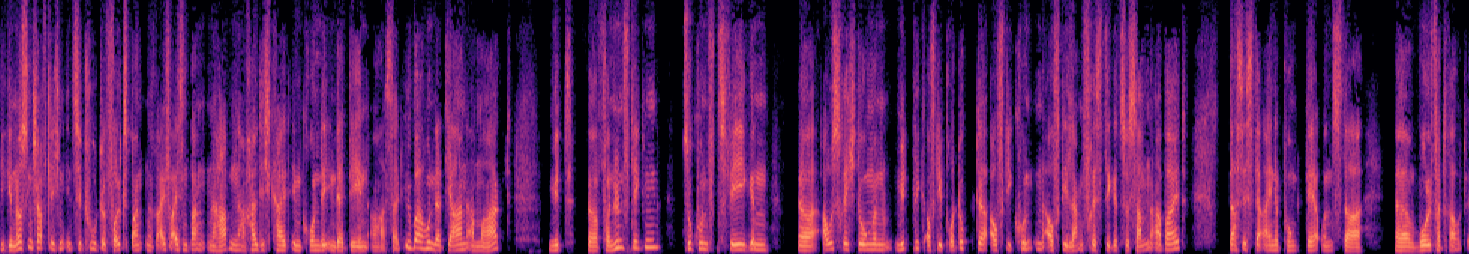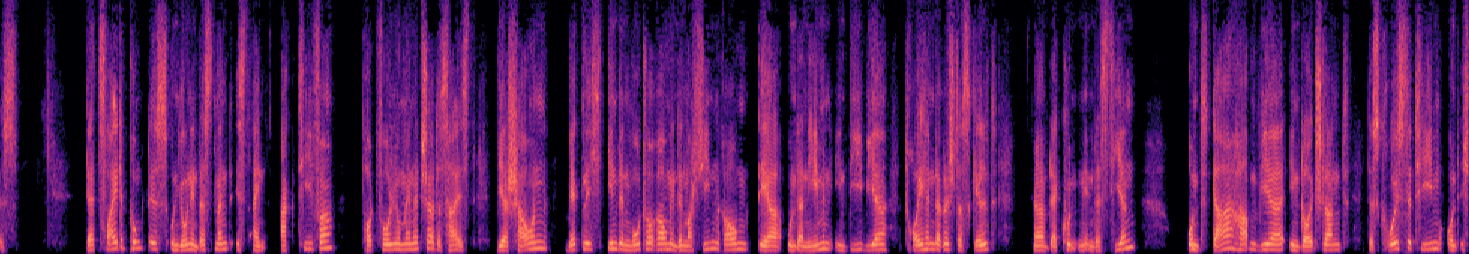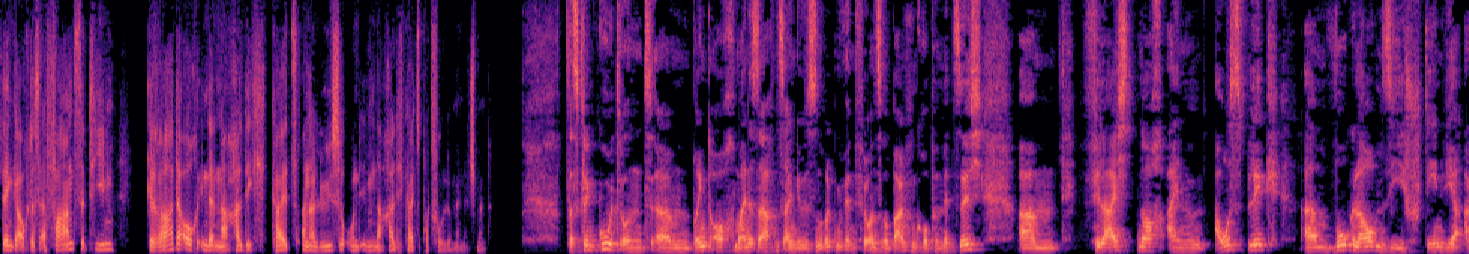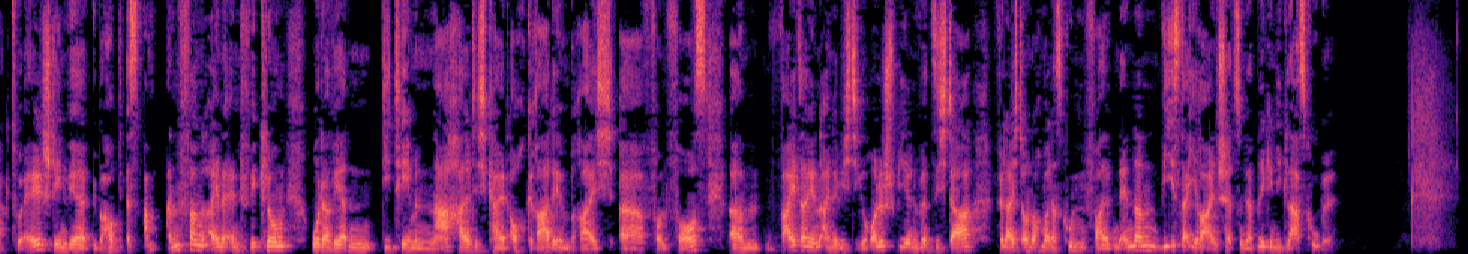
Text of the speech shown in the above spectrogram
Die genossenschaftlichen Institute, Volksbanken, Raiffeisenbanken haben Nachhaltigkeit im Grunde in der DNA. Seit über 100 Jahren am Markt mit äh, vernünftigen, zukunftsfähigen äh, Ausrichtungen mit Blick auf die Produkte, auf die Kunden, auf die langfristige Zusammenarbeit. Das ist der eine Punkt, der uns da äh, wohl vertraut ist. Der zweite Punkt ist, Union Investment ist ein aktiver Portfolio Manager. Das heißt, wir schauen wirklich in den Motorraum, in den Maschinenraum der Unternehmen, in die wir treuhänderisch das Geld äh, der Kunden investieren. Und da haben wir in Deutschland das größte Team und ich denke auch das erfahrenste Team, gerade auch in der Nachhaltigkeitsanalyse und im Nachhaltigkeitsportfolio-Management. Das klingt gut und ähm, bringt auch meines Erachtens einen gewissen Rückenwind für unsere Bankengruppe mit sich. Ähm, vielleicht noch einen Ausblick. Ähm, wo glauben Sie, stehen wir aktuell? Stehen wir überhaupt erst am Anfang einer Entwicklung oder werden die Themen Nachhaltigkeit auch gerade im Bereich äh, von Fonds ähm, weiterhin eine wichtige Rolle spielen? Wird sich da vielleicht auch nochmal das Kundenverhalten ändern? Wie ist da Ihre Einschätzung, der Blick in die Glaskugel?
